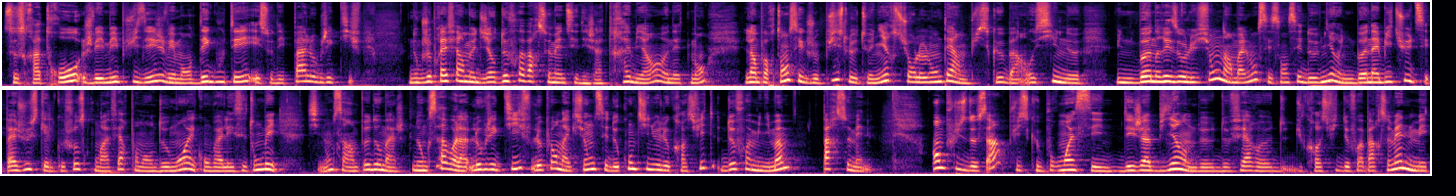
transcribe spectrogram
ce sera trop, je vais m'épuiser, je vais m'en dégoûter, et ce n'est pas l'objectif. Donc je préfère me dire deux fois par semaine, c'est déjà très bien, honnêtement. L'important, c'est que je puisse le tenir sur le long terme, puisque ben, aussi une, bonne résolution, normalement, c'est censé devenir une bonne habitude. C'est pas juste quelque chose qu'on va faire pendant deux mois et qu'on va laisser tomber. Sinon, c'est un peu dommage. Donc ça, voilà, l'objectif, le plan d'action, c'est de continuer le CrossFit deux fois minimum par semaine. En plus de ça, puisque pour moi c'est déjà bien de, faire euh, du crossfit deux fois par semaine, mais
